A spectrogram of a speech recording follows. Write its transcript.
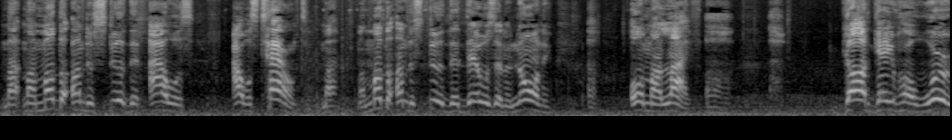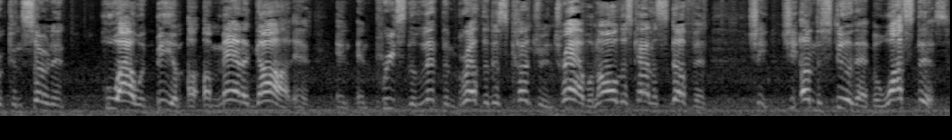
My, my mother understood that I was I was talented. My, my mother understood that there was an anointing uh, on my life. Uh, God gave her a word concerning who I would be, a, a man of God, and, and, and preach the length and breadth of this country and travel and all this kind of stuff. And she, she understood that. But watch this.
